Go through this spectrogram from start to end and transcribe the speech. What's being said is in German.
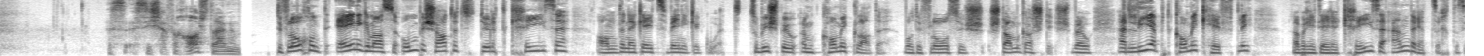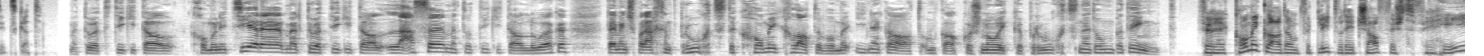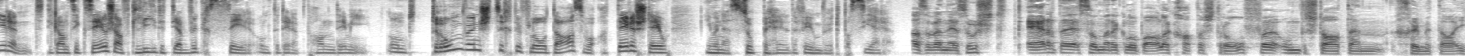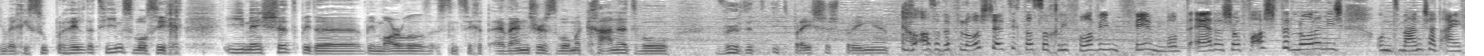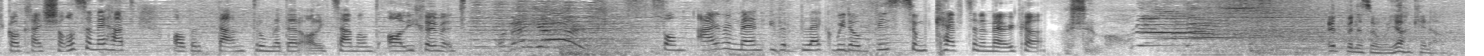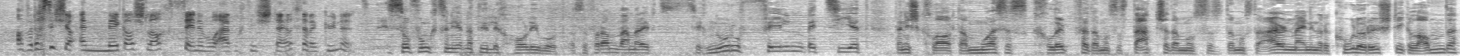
Es, es ist einfach anstrengend. Der Flo kommt einigermaßen unbeschadet durch die Krise, anderen geht es weniger gut. Zum Beispiel am Comicladen, wo der Flo sonst Stammgast ist. Weil er liebt Comicheftli, aber in dieser Krise ändert sich das jetzt gerade. Man tut digital kommunizieren, man tut digital lesen, man tut digital schauen. Dementsprechend braucht es den Comicladen, wo man reingeht und geht schneiden, braucht es nicht unbedingt. Für einen Comicladen und für die Leute, die dort arbeiten, ist es verheerend. Die ganze Gesellschaft leidet ja wirklich sehr unter dieser Pandemie. Und darum wünscht sich der Flo das, was an dieser Stelle in einem Superheldenfilm passieren würde. Also wenn ja sonst die Erde so einer globalen Katastrophe untersteht, dann kommen da irgendwelche Superheldenteams, die sich einmischen. Bei, der, bei Marvel sind sicher die Avengers, die man kennt, die würden in die Bresche springen. Also der Flo stellt sich das so ein bisschen vor wie im Film, wo Erde schon fast verloren ist und die Menschheit eigentlich gar keine Chance mehr hat. Aber dann trommelt er alle zusammen und alle kommen. Avengers! Vom Iron Man über Black Widow bis zum Captain America. Assemble. Etwa so, ja genau. Aber das ist ja eine mega Schlachtszene, wo einfach die Stärkeren gewinnen. So funktioniert natürlich Hollywood. Also vor allem, wenn man sich nur auf Film bezieht, dann ist klar, da muss es klopfen, da muss es tatschen, da muss, es, da muss der Iron Man in einer coolen Rüstung landen.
